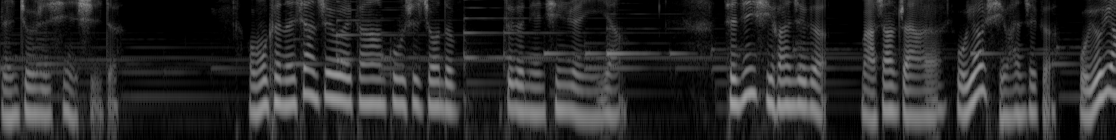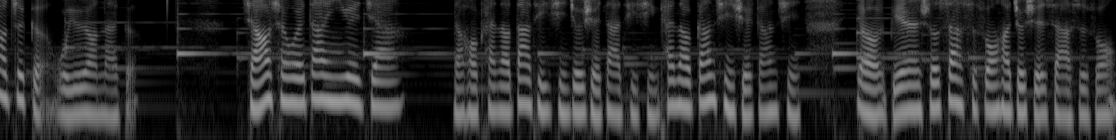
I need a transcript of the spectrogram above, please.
仍旧是现实的。我们可能像这位刚刚故事中的这个年轻人一样，曾经喜欢这个，马上转而我又喜欢这个，我又要这个，我又要那个，想要成为大音乐家，然后看到大提琴就学大提琴，看到钢琴学钢琴，要别人说萨斯风他就学萨斯风，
